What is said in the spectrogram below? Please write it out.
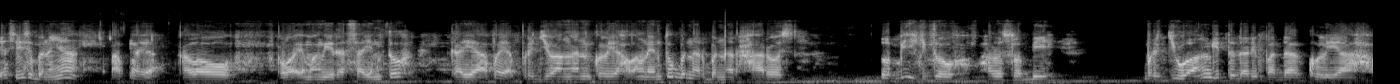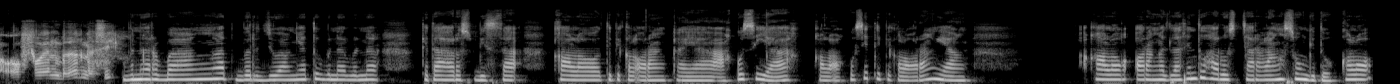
Ya sih sebenarnya apa ya kalau kalau emang dirasain tuh kayak apa ya perjuangan kuliah online tuh benar-benar harus lebih gitu harus lebih berjuang gitu daripada kuliah offline benar nggak sih? Bener banget berjuangnya tuh benar-benar kita harus bisa kalau tipikal orang kayak aku sih ya, kalau aku sih tipikal orang yang kalau orang ngejelasin tuh harus secara langsung gitu. Kalau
